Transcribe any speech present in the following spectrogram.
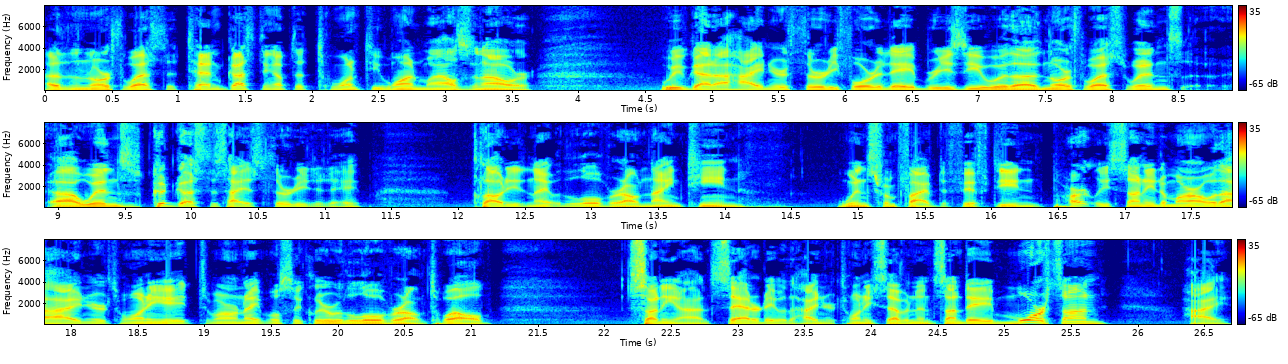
out of the northwest at 10, gusting up to 21 miles an hour. We've got a high near 34 today, breezy with uh, northwest winds. Uh, winds could gust as high as 30 today. Cloudy tonight with a low of around 19. Winds from 5 to 15. Partly sunny tomorrow with a high near 28. Tomorrow night mostly clear with a low of around 12. Sunny on Saturday with a high near 27. And Sunday, more sun, high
